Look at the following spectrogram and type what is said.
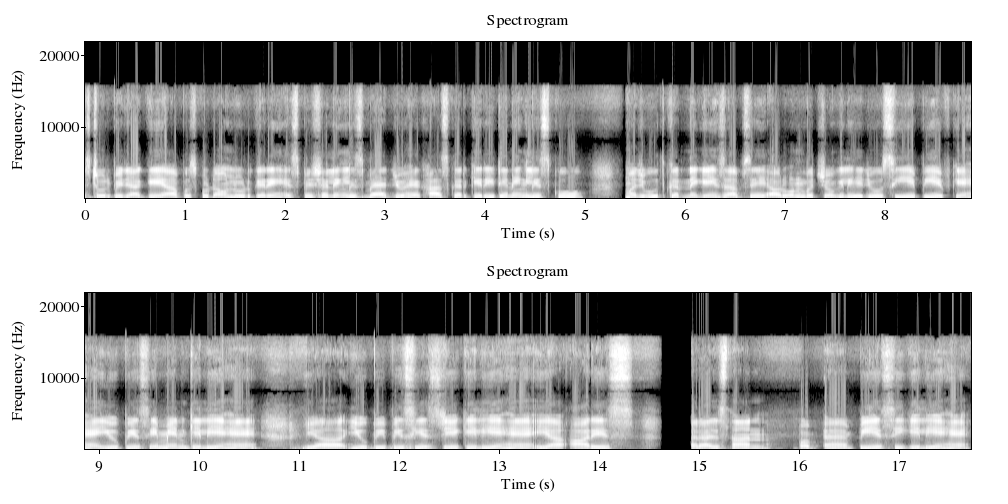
स्टोर पे जाके आप उसको डाउनलोड करें। स्पेशल इंग्लिश बैच जो है, खास करके रिटेन इंग्लिश को मज़बूत करने के हिसाब से, और उन बच्चों के लिए जो सी ए पी एफ़ के हैं U P S C main के लिए हैं, या UP P C S J के लिए हैं, या R S Rajasthan P S C के लिए हैं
